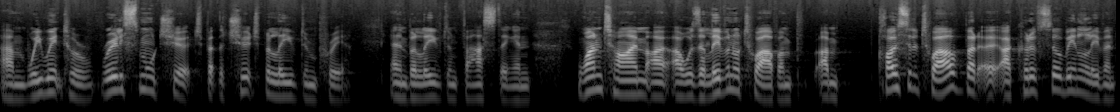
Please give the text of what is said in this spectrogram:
um, we went to a really small church, but the church believed in prayer and believed in fasting. And one time, I, I was 11 or 12. I'm, I'm closer to 12, but I could have still been 11.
